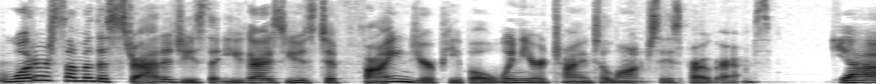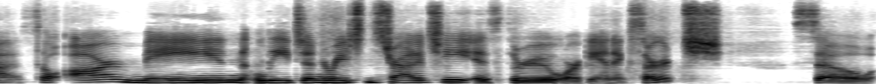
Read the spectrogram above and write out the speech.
What are some of the strategies that you guys use to find your people when you're trying to launch these programs? Yeah, so our main lead generation strategy is through organic search. So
